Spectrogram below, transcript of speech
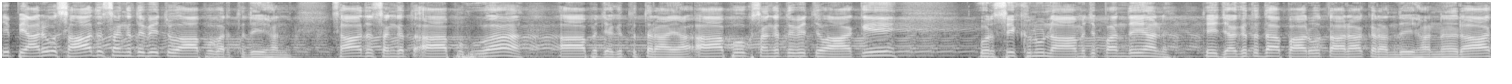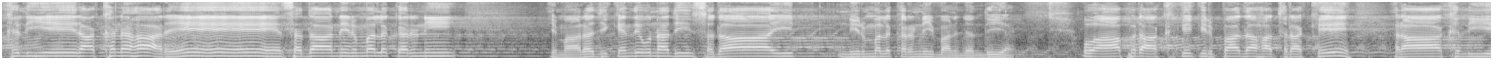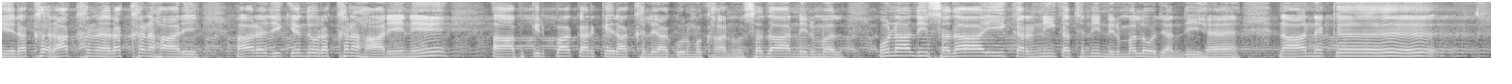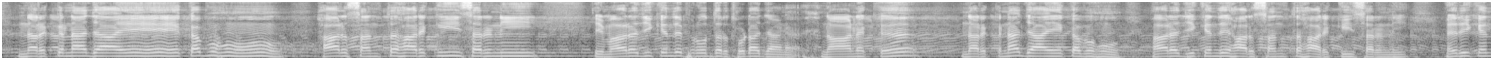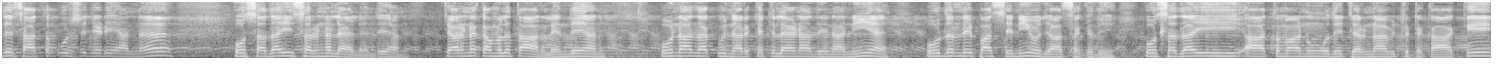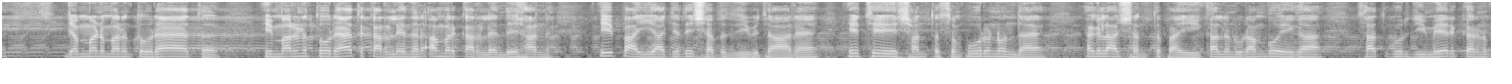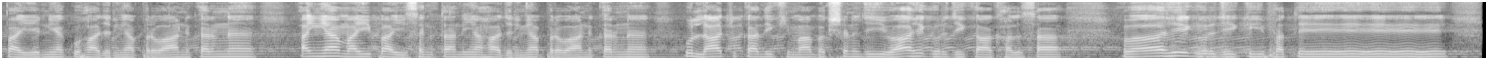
ਤੇ ਪਿਆਰੋ, ਸਾਧ ਸੰਗਤ ਵਿੱਚ ਉਹ ਆਪ ਵਰਤਦੇ ਹਨ। ਸਾਧ ਸੰਗਤ ਆਪ ਹੁਆ, ਆਪ ਜਗਤ ਤਰਾਇਆ। ਆਪ ਉਹ ਸੰਗਤ ਵਿੱਚ ਆ ਕੇ ਗੁਰਸਿੱਖ ਨੂੰ ਨਾਮ ਜਪਾਉਂਦੇ ਹਨ ਤੇ ਜਗਤ ਦਾ ਪਾਰੋ ਤਾਰਾ ਕਰਾਉਂਦੇ ਹਨ। ਰਾਖ ਲਿਏ ਰਾਖਨ ਹਾਰੇ ਸਦਾ ਨਿਰਮਲ ਕਰਨੀ। ਇਹ ਮਹਾਰਾਜ ਜੀ ਕਹਿੰਦੇ, ਉਹਨਾਂ ਦੀ ਸਦਾ ਹੀ ਨਿਰਮਲ ਕਰਨੀ ਬਣ ਜਾਂਦੀ ਹੈ। ਉਹ ਆਪ ਰੱਖ ਕੇ ਕਿਰਪਾ ਦਾ ਹੱਥ ਰੱਖੇ, ਰਾਖ ਲਿਏ, ਰਖ, ਰੱਖਣ ਰੱਖਣ ਹਾਰੇ। ਮਹਾਰਾਜ ਜੀ ਕਹਿੰਦੇ ਰੱਖਣ ਹਾਰੇ ਨੇ। ਆਪ ਕਿਰਪਾ ਕਰਕੇ ਰੱਖ ਲਿਆ ਗੁਰਮੁਖਾਂ ਨੂੰ। ਸਦਾ ਨਿਰਮਲ। ਉਹਨਾਂ ਦੀ ਸਦਾ ਹੀ ਕਰਨੀ ਕਥਨੀ ਨਿਰਮਲ ਹੋ ਜਾਂਦੀ ਹੈ। ਨਾਨਕ, ਨਰਕ ਨਾ ਜਾਏ ਕਬਹੂ, ਹਰ ਸੰਤ ਹਰ ਕੀ ਸਰਨੀ। ਤੇ ਮਹਾਰਾਜ ਜੀ ਕਹਿੰਦੇ, ਫਿਰ ਉਧਰ ਥੋੜਾ ਜਾਣਾ ਨਾਨਕ, ਨਰਕ ਨਾ ਜਾਏ ਕਬਹੂ ਮਹਾਰਾਜ ਜੀ ਕਹਿੰਦੇ, ਹਰ ਸੰਤ ਹਰ ਕੀ ਸਰਨੀ ਮੇਰੀ ਕਹਿੰਦੇ ਸਤਪੁਰਸ਼ ਜਿਹੜੇ ਹਨ, ਉਹ ਸਦਾ ਹੀ ਸਰਨ ਲੈ ਲੈਂਦੇ ਹਨ। ਚਰਨ ਕਮਲ ਧਾਰ ਲੈਂਦੇ ਹਨ। ਉਹਨਾਂ ਦਾ ਕੋਈ ਨਰਕ ਚ ਲੈਣਾ ਦੇਣਾ ਨਹੀਂ ਹੈ। ਉਧਰਲੇ ਪਾਸੇ ਨਹੀਂ ਹੋ ਜਾ ਸਕਦੇ। ਉਹ ਸਦਾ ਹੀ ਆਤਮਾ ਨੂੰ ਉਹਦੇ ਚਰਨਾਂ ਵਿੱਚ ਟਿਕਾ ਕੇ ਜੰਮਣ ਮਰਨ ਤੋਂ ਰਹਿਤ ਇਹ ਮਰਨ ਤੋਂ ਰਹਿਤ ਕਰ ਲੈਂਦੇ ਨੇ ਅਮਰ ਕਰ ਲੈਂਦੇ ਹਨ। ਇਹ ਭਾਈ ਅੱਜ ਦੇ ਸ਼ਬਦ ਦੀ ਵਿਚਾਰ ਹੈ। ਇੱਥੇ ਸੰਤ ਸੰਪੂਰਨ ਹੁੰਦਾ ਹੈ। ਅਗਲਾ ਸੰਤ ਭਾਈ ਕੱਲ ਨੂੰ ਆਰੰਭ ਹੋਏਗਾ। ਸਤਿਗੁਰੂ ਜੀ ਮਿਹਰ ਕਰਨ ਭਾਈ, ਇੰਨੀਆਂ ਕੁ ਹਾਜ਼ਰੀਆਂ ਪ੍ਰਵਾਨ ਕਰਨ। ਆਈਆਂ ਮਾਈ ਭਾਈ, ਸੰਗਤਾਂ ਦੀਆਂ ਹਾਜ਼ਰੀਆਂ ਪ੍ਰਵਾਨ ਕਰਨ। ਭੁੱਲਾਂ ਚੁੱਕਾਂ ਦੀ ਖਿਮਾ ਬਖਸ਼ਣ ਜੀ। ਵਾਹਿਗੁਰੂ ਜੀ ਕਾ ਖਾਲਸਾ, ਵਾਹਿਗੁਰੂ ਜੀ ਕੀ ਫਤਿਹ।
